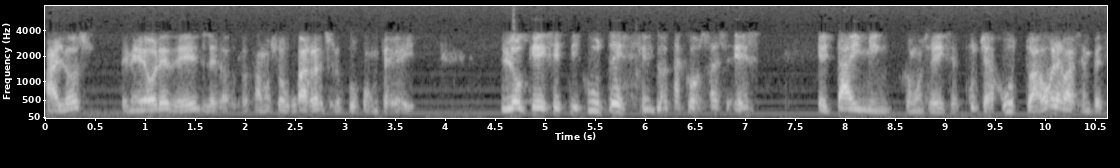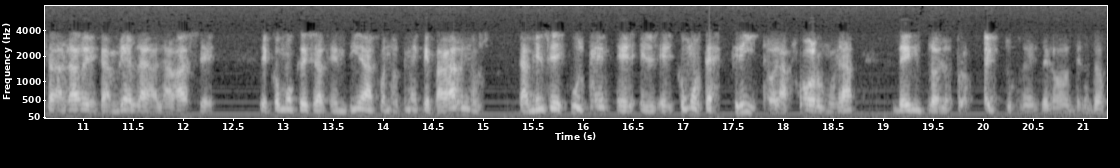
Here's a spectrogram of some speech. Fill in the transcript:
a los tenedores de, los, famosos warrants, los cupón PBI. Lo que se discute, entre otras cosas, es el timing, como se dice. Escucha, justo ahora vas a empezar a hablar de cambiar la, base de cómo crece Argentina cuando tenés que pagarnos. También se discute el, cómo está escrito la fórmula dentro de los prospectos de, los, de los.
